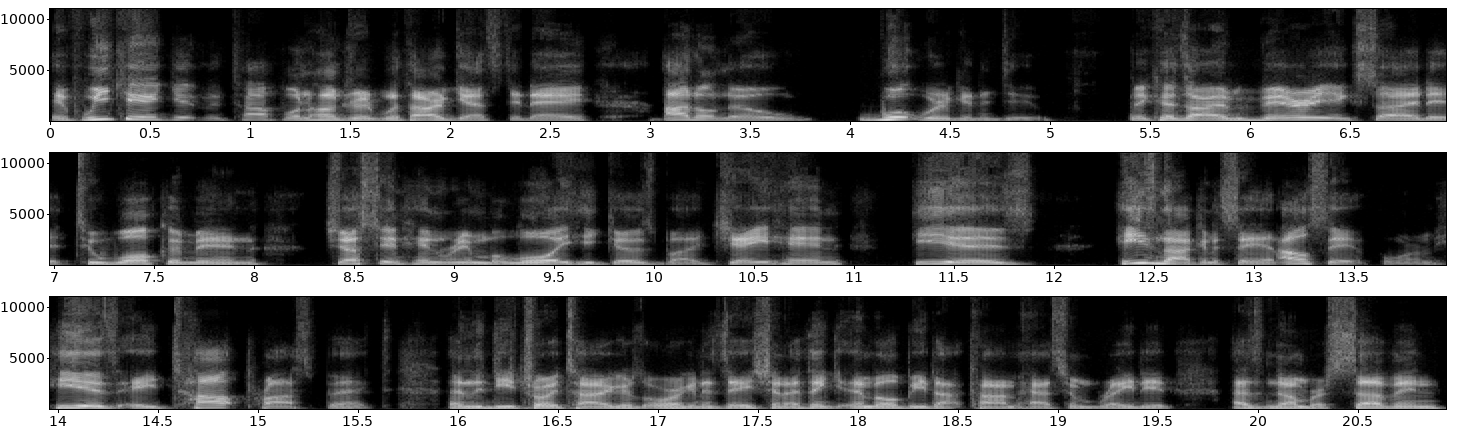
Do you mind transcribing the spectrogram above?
if we can't get in the top 100 with our guest today, I don't know what we're going to do because I'm very excited to welcome in Justyn-Henry Malloy. He goes by JHen. He is he's not going to say it. I'll say it for him. He is a top prospect in the Detroit Tigers organization. I think MLB.com has him rated as number seven.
